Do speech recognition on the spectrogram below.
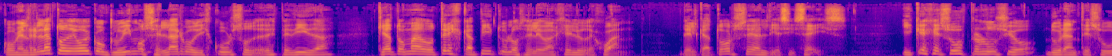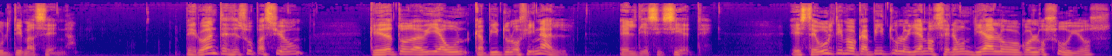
Con el relato de hoy concluimos el largo discurso de despedida que ha tomado tres capítulos del Evangelio de Juan, del 14 al 16, y que Jesús pronunció durante su última cena. Pero antes de su pasión, queda todavía un capítulo final, el 17. Este último capítulo ya no será un diálogo con los suyos,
